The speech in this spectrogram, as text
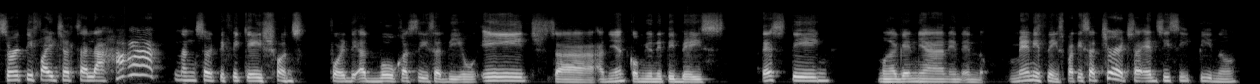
certified siya sa lahat ng certifications for the advocacy sa DOH, sa ano yan, community-based testing, mga ganyan, and, and many things. Pati sa church, sa NCCP, no?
